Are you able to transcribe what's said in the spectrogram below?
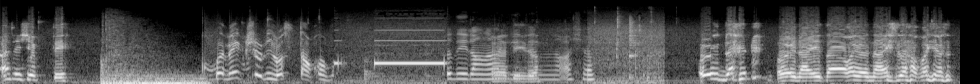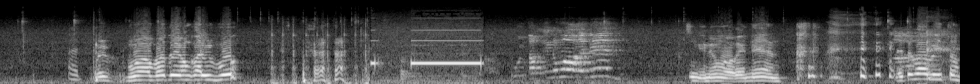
Ah, si Shifty. Connection lost ako. Di lang Ah, nakikita dito. na nakasya. Uy, Uy, nakita ko yun, nakita ko yun. At bumabato yung kalbo. Putang ino mo, ano yan? Sino mo, na yan. Ito ba, ito?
